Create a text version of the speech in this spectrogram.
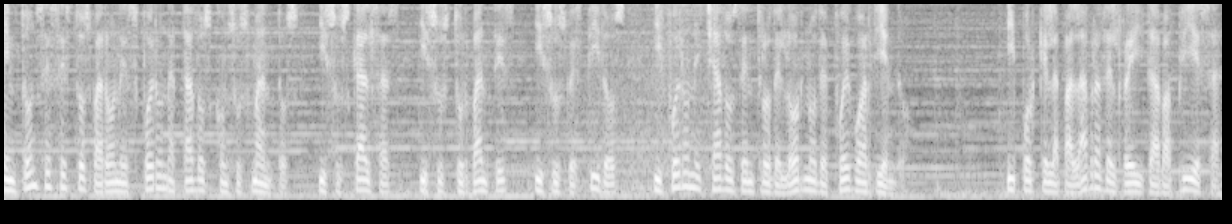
Entonces estos varones fueron atados con sus mantos, y sus calzas, y sus turbantes, y sus vestidos, y fueron echados dentro del horno de fuego ardiendo y porque la palabra del rey daba priesa,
